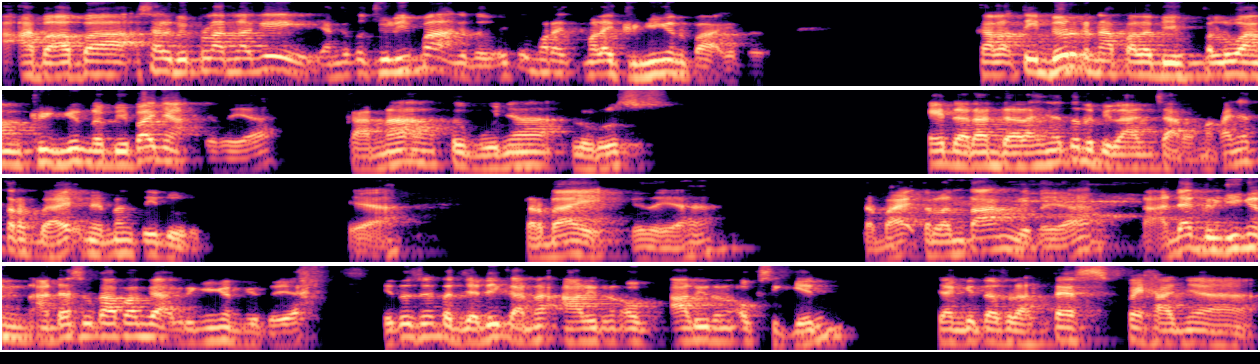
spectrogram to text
aba-aba saya lebih pelan lagi yang ke 75 gitu. Itu mulai mulai Pak gitu. Kalau tidur kenapa lebih peluang gingin lebih banyak gitu ya? Karena tubuhnya lurus edaran darahnya itu lebih lancar. Makanya terbaik memang tidur ya. Terbaik gitu ya terbaik terlentang gitu ya. Nah, ada geringan, ada suka apa enggak geringan gitu ya. Itu sudah terjadi karena aliran aliran oksigen yang kita sudah tes pH-nya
